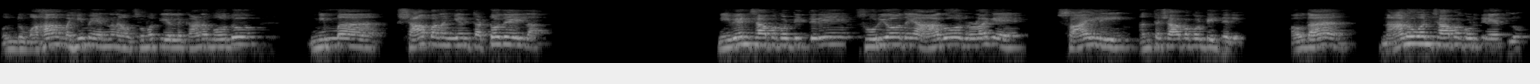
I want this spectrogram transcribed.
ಒಂದು ಮಹಾ ಮಹಿಮೆಯನ್ನ ನಾವು ಸುಮತಿಯಲ್ಲಿ ಕಾಣಬಹುದು. ನಿಮ್ಮ ಶಾಪ ನಂಗೇನ್ ತಟ್ಟೋದೇ ಇಲ್ಲ. ನೀವೇನ್ ಶಾಪ ಕೊಟ್ಟಿದ್ದೀರಿ? ಸೂರ್ಯೋದಯ ಆಗೋದ್ರೊಳಗೆ ಸಾಯ್ಲಿ ಅಂತ ಶಾಪ ಕೊಟ್ಟಿದ್ದೀರಿ. ಹೌದಾ? ನಾನು ಒಂದು ಶಾಪ ಕೊಡ್ತೀನಿ ಅಂತಲೂ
